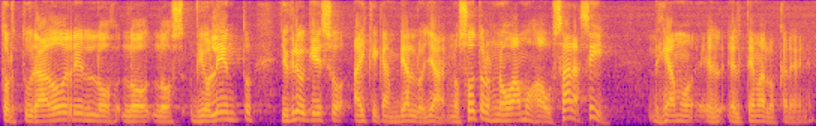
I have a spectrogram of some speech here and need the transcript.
torturadores, los, los violentos. Yo creo que eso hay que cambiarlo ya. Nosotros no vamos a usar así digamos, el, tema de los carabineros.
